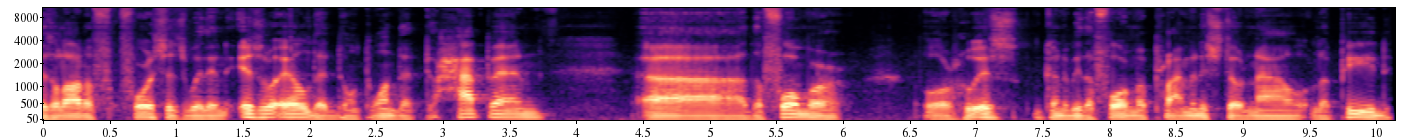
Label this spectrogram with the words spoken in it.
There's a lot of forces within Israel that don't want that to happen. Uh, the former, or who is going to be the former prime minister now, Lapid,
